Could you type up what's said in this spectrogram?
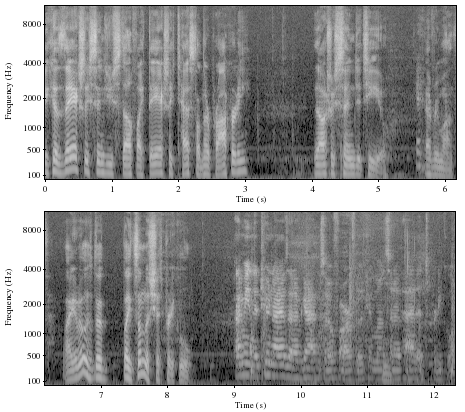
Because they actually send you stuff like they actually test on their property. They'll actually send it to you Yeah. every month. Like it like some of the shit's pretty cool. I mean, the two knives that I've gotten so far for the two months that I've had, it's pretty cool.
